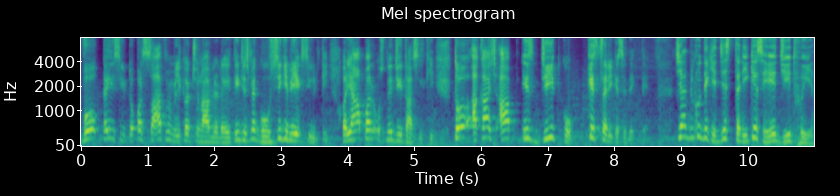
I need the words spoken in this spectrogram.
वो कई सीटों पर साथ में मिलकर चुनाव लड़ रही थी, जिसमें घोसी की भी एक सीट थी और यहाँ पर उसने जीत हासिल की। तो आकाश, आप इस जीत को किस तरीके से देखते हैं? जी हाँ बिल्कुल देखिए, जिस तरीके से जीत हुई है,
